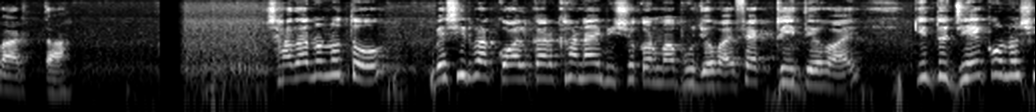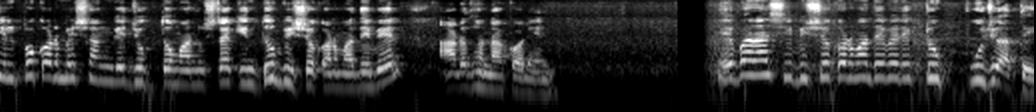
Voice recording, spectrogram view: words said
বার্তা। সাধারণত বেশিরভাগ কলকারখানায় বিশ্বকর্মা পুজো হয়, ফ্যাক্টরিতে হয়, কিন্তু যে কোনো শিল্পকর্মের সঙ্গে যুক্ত মানুষরা কিন্তু বিশ্বকর্মা দেবের আরাধনা করেন। এবার আসি বিশ্বকর্মা দেবের একটু পূজাতে।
